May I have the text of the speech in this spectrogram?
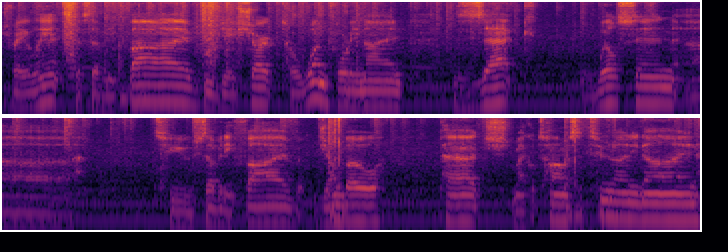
Trey Lance to 75. DJ Chark to 149. Zach Wilson uh, to 75. Jumbo patch. Michael Thomas at 299.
